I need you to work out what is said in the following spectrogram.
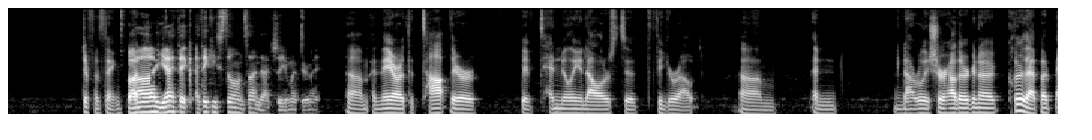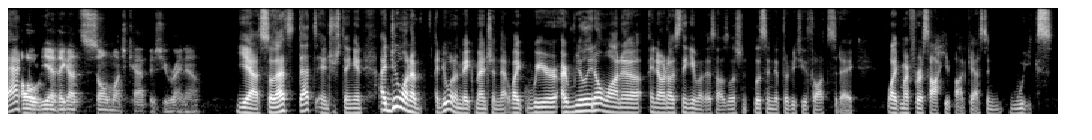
different thing. But uh, yeah, I think I think he's still unsigned. Actually, you might be right. Um, and they are at the top. They're they have ten million dollars to figure out, um, and not really sure how they're gonna clear that. But back. Oh yeah, they got so much cap issue right now. Yeah, so that's that's interesting, and I do want to I do want to make mention that like we're I really don't want to you know. And I was thinking about this. I was listening listening to Thirty Two Thoughts today, like my first hockey podcast in weeks.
